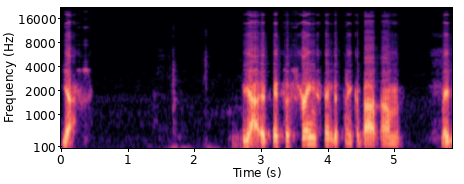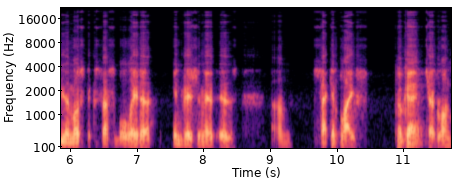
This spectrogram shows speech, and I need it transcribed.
Yes. Yeah, it, it's a strange thing to think about. Um, maybe the most accessible way to envision it is um, Second Life, Okay. which everyone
